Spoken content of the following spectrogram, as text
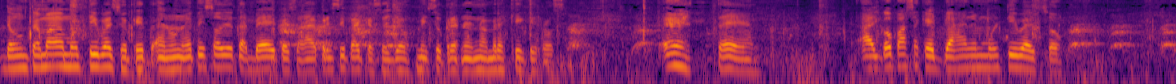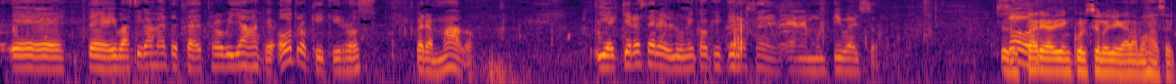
de un tema de multiverso, que en un episodio tal vez el personaje principal, que soy yo, mi nombre es Kiki Ross. Este, algo pasa que él viaja en el multiverso. Este, y básicamente está este otro villano que es otro Kiki Ross, pero es malo. Y él quiere ser el único Kiki Ross en el, en el multiverso. Eso So- estaría bien cool si lo llegáramos a hacer.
